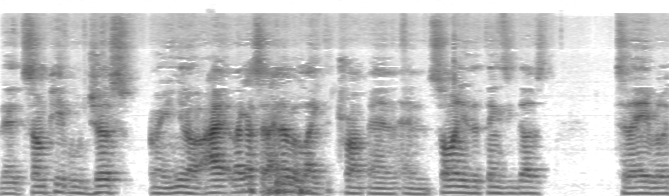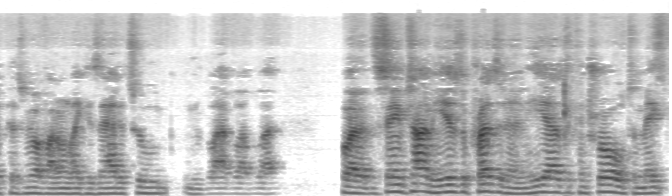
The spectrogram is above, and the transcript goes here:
that some people just I mean, you know, I like I said, I never liked Trump and and so many of the things he does today really piss me off. I don't like his attitude and blah blah blah. But at the same time, he is the president. He has the control to make,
